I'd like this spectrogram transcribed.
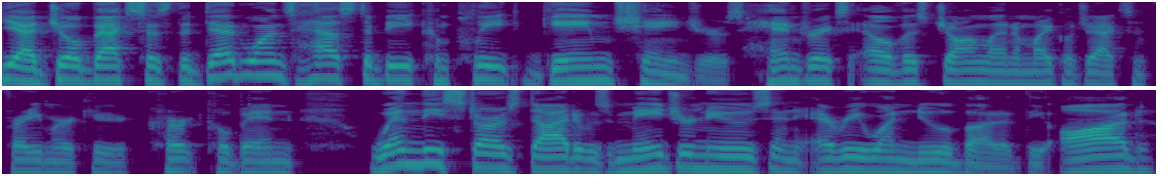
Yeah, Joe Becht says the dead ones has to be complete game changers. Hendrix, Elvis, John Lennon, Michael Jackson, Freddie Mercury, Kurt Cobain. When these stars died, it was major news and everyone knew about it. The odd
